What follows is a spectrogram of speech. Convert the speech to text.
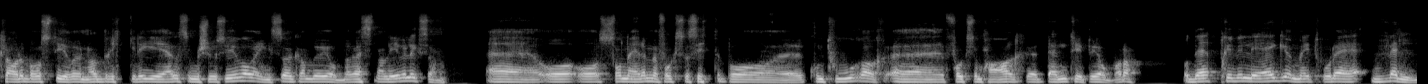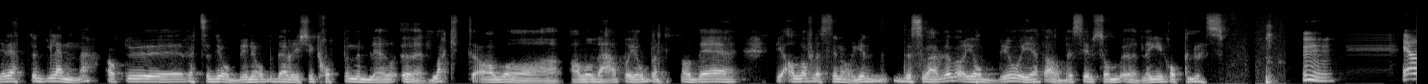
Klarer du bare å styre unna og drikke deg i hjel som 27-åring, så kan du jobbe resten av livet, liksom. Eh, og, og, sånn er det med folk som sitter på eh, kontorer, eh, folk som har den type jobber. da. Og Det er et privilegium jeg tror det er veldig lett å glemme. At du rett og slett jobber i en jobb der ikke kroppen din blir ødelagt av å, av å, være på jobben. Og det, De aller fleste i Norge dessverre da, jobber jo i et arbeidsliv som ødelegger kroppen deres. Mm. Ja,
